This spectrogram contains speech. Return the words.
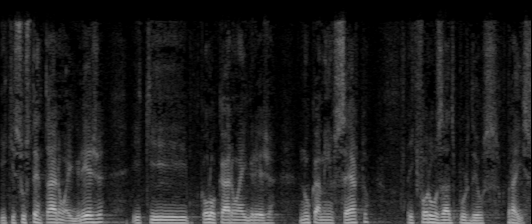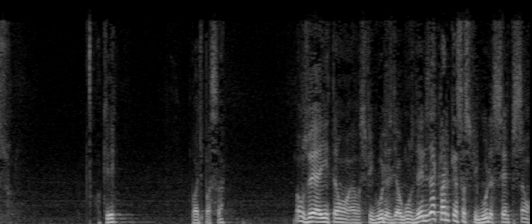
e que sustentaram a igreja e que colocaram a igreja no caminho certo e que foram usados por Deus para isso. Ok? Pode passar? Vamos ver aí então as figuras de alguns deles. É claro que essas figuras sempre são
